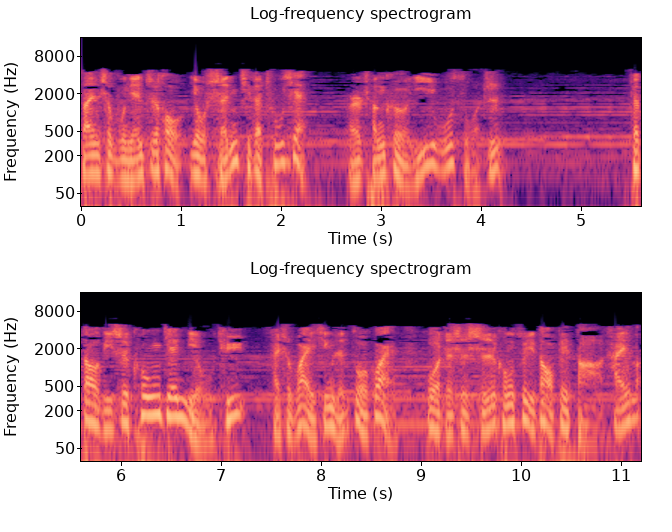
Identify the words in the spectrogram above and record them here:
三十五年之后又神奇的出现，而乘客一无所知。这到底是空间扭曲，还是外星人作怪，或者是时空隧道被打开了？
